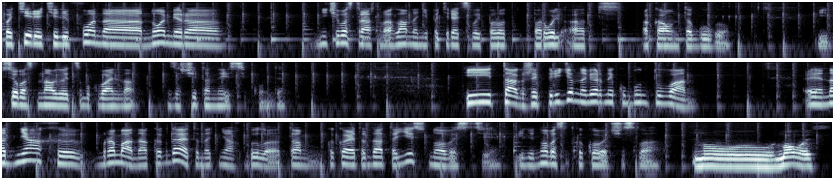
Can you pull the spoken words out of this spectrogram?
потеря телефона, номера, ничего страшного. Главное не потерять свой пароль от аккаунта Google. И все восстанавливается буквально за считанные секунды. И также перейдем, наверное, к Ubuntu One. Э, на днях, э, Роман, а когда это на днях было? Там какая-то дата есть новости? Или новость от какого числа? Ну, новость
